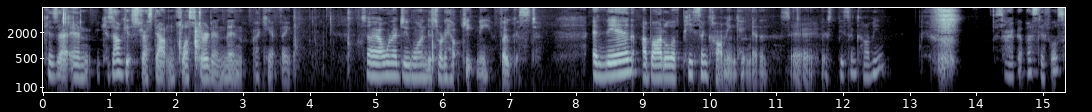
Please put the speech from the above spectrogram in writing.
Cause and because I'll get stressed out and flustered and then I can't think. So I want to do one to sort of help keep me focused. And then a bottle of Peace and Calming came in. So there's Peace and Calming. Sorry about my sniffles.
